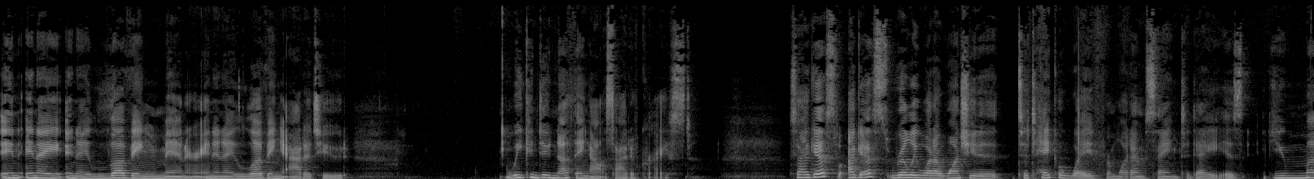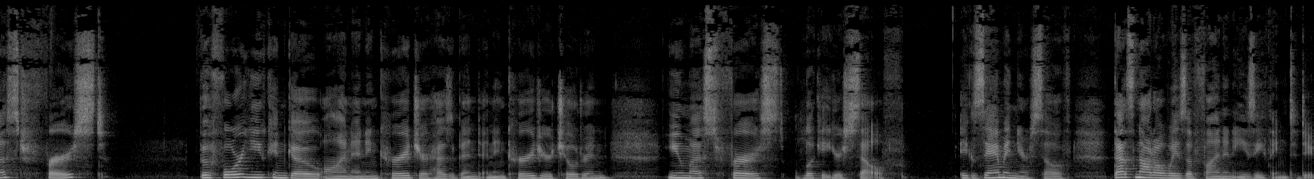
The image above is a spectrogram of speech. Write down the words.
in, in a in a loving manner and in a loving attitude. We can do nothing outside of Christ. So I guess I guess really what I want you to, to take away from what I'm saying today is you must first before you can go on and encourage your husband and encourage your children, you must first look at yourself examine yourself. That's not always a fun and easy thing to do.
